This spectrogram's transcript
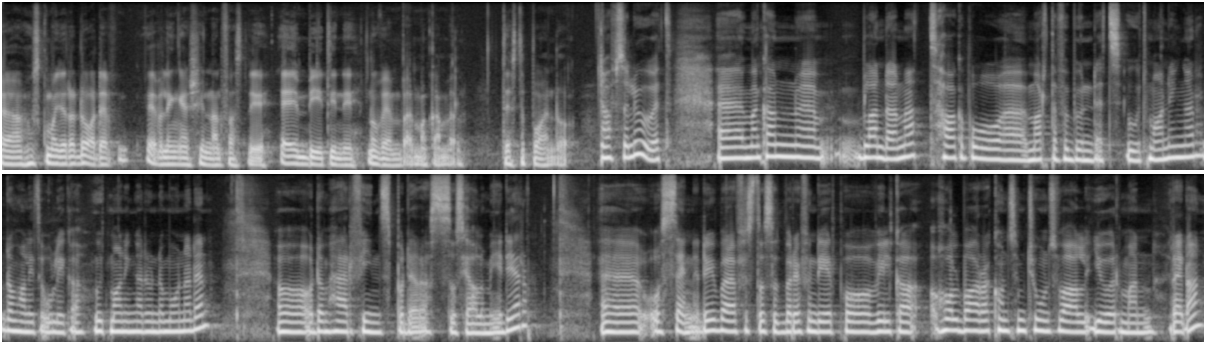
uh, hur ska man göra då? Det är väl ingen skillnad fast vi är en bit in i november. Man kan väl testa på ändå. Absolut. Eh, man kan eh, bland annat haka på Martaförbundets utmaningar. De har lite olika utmaningar under månaden. Och de här finns på deras sociala medier. Eh, och sen är det ju bara förstås att börja fundera på vilka hållbara konsumtionsval gör man redan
